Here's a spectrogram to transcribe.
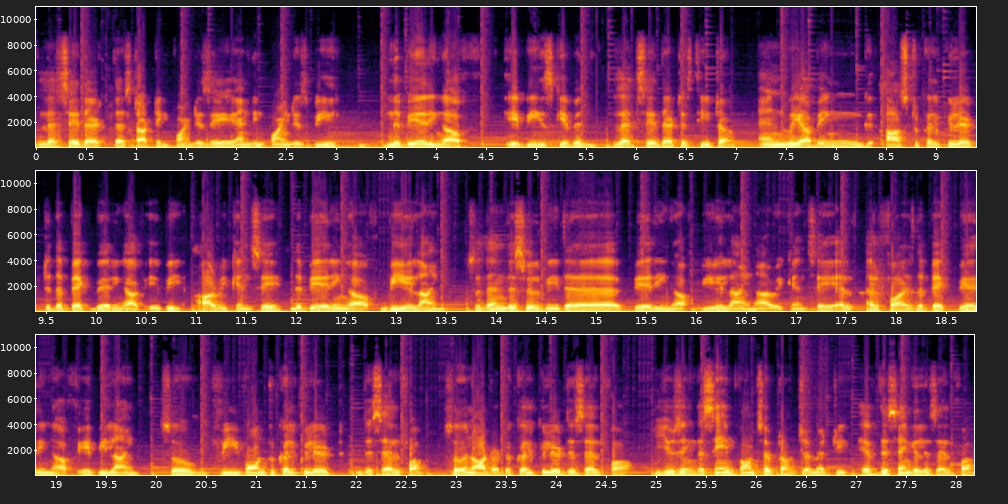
let's say that the starting point is A ending point is B in the bearing of AB is given. Let's say that is theta. And we are being asked to calculate the back bearing of AB or we can say the bearing of BA line. So then this will be the bearing of BA line or we can say alpha is the back bearing of AB line. So we want to calculate this alpha. So in order to calculate this alpha using the same concept of geometry if this angle is alpha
